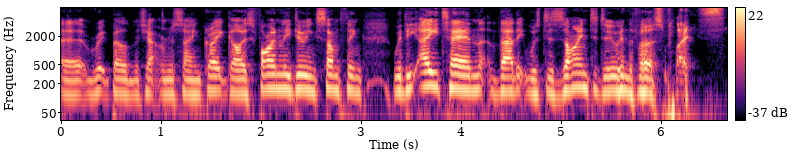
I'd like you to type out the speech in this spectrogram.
uh, Rick Bell in the chat room is saying, Great guys, finally doing something with the A10 that it was designed to do in the first place.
